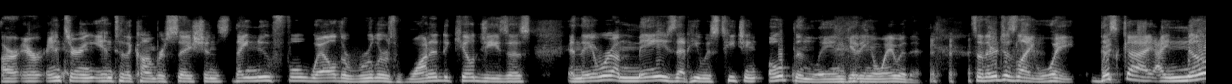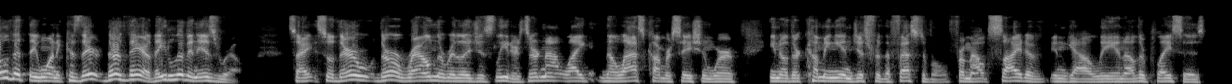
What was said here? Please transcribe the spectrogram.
are, are entering into the conversations. They knew full well the rulers wanted to kill jesus and they were amazed that he was teaching openly and getting away with it. So they're just like wait this guy i know that they want it because they're they're there. They live in israel. So, so they're they're around the religious leaders. They're not like the last conversation where you know they're coming in just for the festival from outside of in Galilee and other places,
